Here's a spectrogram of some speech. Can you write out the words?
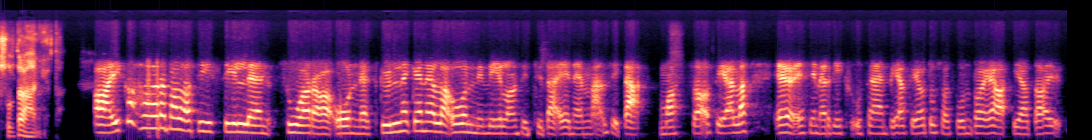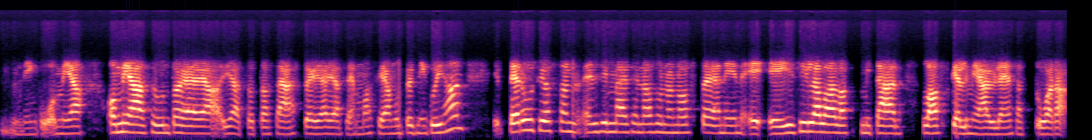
sulta tähän jotain? Aika harvalla siis silleen suoraan on, että kyllä ne kenellä on, niin niillä on sit sitä enemmän sitä massaa siellä, e, esimerkiksi useampia sijoitusasuntoja ja, tai niin kuin omia, omia asuntoja ja, ja tota, säästöjä ja semmoisia, mutta niin kuin ihan perus, jos on ensimmäisen asunnon ostaja, niin ei, ei sillä lailla mitään laskelmia yleensä tuoda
